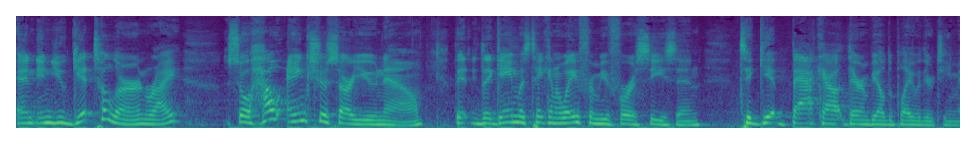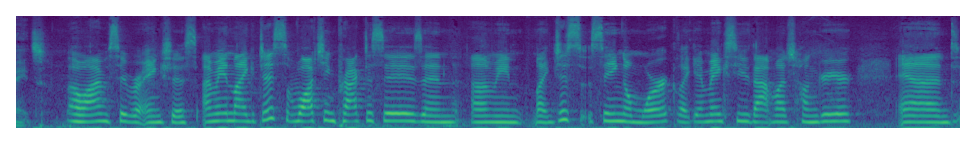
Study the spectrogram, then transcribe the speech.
and and you get to learn, right? So how anxious are you now that the game was taken away from you for a season to get back out there and be able to play with your teammates? Oh, I'm super anxious. I mean, like just watching practices and I mean, like just seeing them work, like it makes you that much hungrier. And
